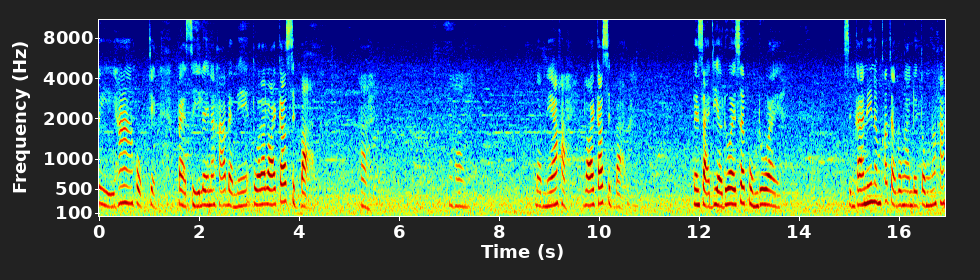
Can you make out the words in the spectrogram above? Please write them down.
สี่ห้าหกเจ็ดแปดสีเลยนะคะ แบบนี้ตัวละร้อยเก้าสิบบาทค่ะนะคะแบบนี้ค่ะร้อยเก้าสิบบาท เป็นสายเดี่ยวด้วยเสื้อคลุมด้วย สินค้านี้นำเข้าจากโรงงานโดยตรงนะคะ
